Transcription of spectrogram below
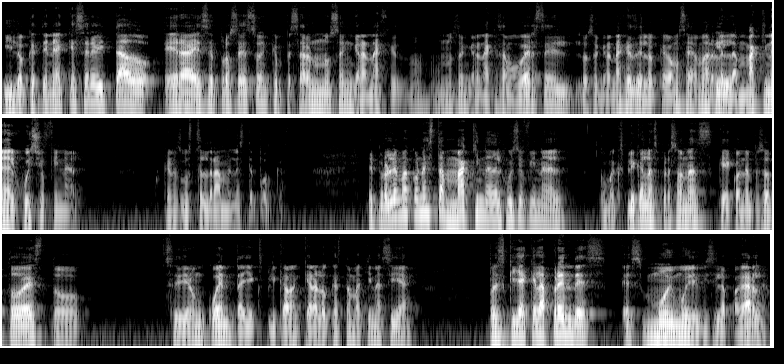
Y lo que tenía que ser evitado era ese proceso en que empezaron unos engranajes, ¿no? Unos engranajes a moverse, los engranajes de lo que vamos a llamarle la máquina del juicio final. Porque nos gusta el drama en este podcast. El problema con esta máquina del juicio final, como explican las personas que cuando empezó todo esto se dieron cuenta y explicaban qué era lo que esta máquina hacía, pues es que ya que la aprendes, es muy muy difícil apagarla.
